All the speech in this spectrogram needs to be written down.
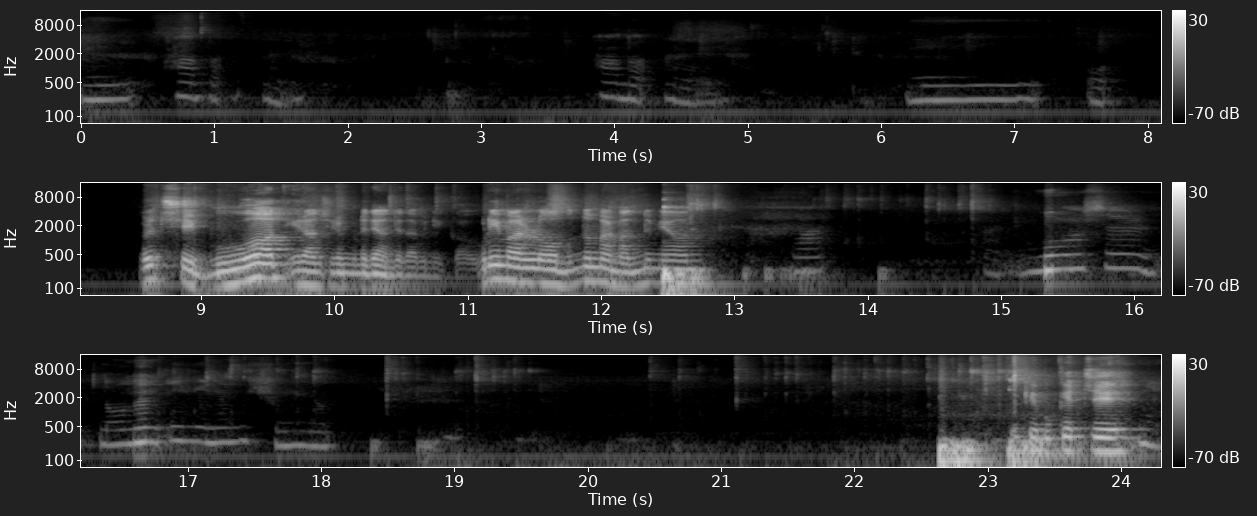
무 하다 음. 하다 음. 무 그렇지 무엇 이란 질문에 대한 대답이니까 우리말로 묻는 말 만들면 와 무엇을 너는 이기는 중요 이렇게 묻겠지. 네.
